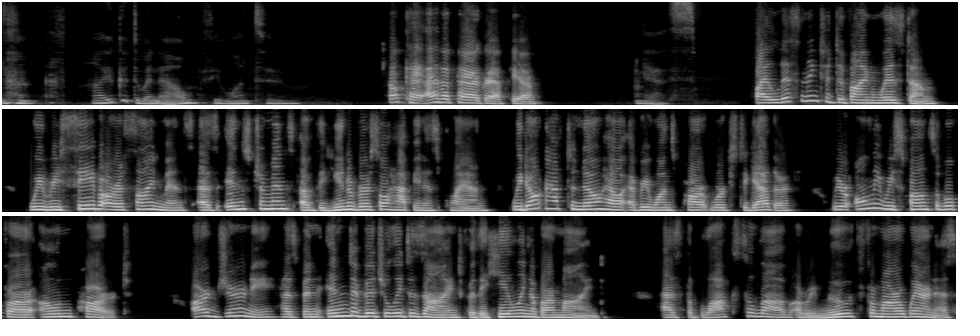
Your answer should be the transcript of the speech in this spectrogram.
uh, you could do it now if you want to. Okay, I have a paragraph here. Yes. By listening to divine wisdom, we receive our assignments as instruments of the universal happiness plan we don't have to know how everyone's part works together. We are only responsible for our own part. Our journey has been individually designed for the healing of our mind. As the blocks to love are removed from our awareness,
